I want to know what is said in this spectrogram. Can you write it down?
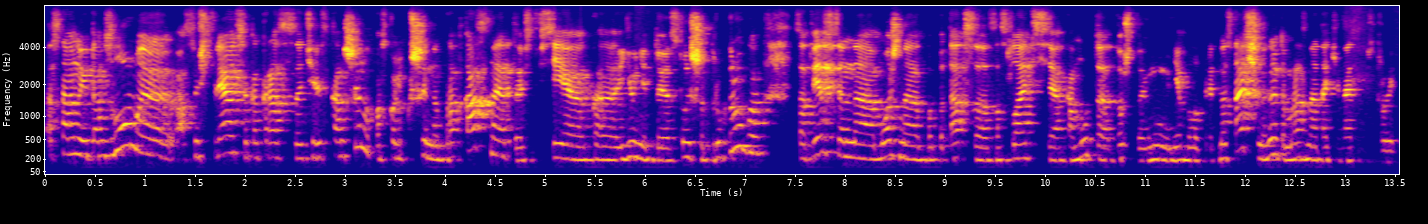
основные там взломы осуществляются как раз через коншину, поскольку шина бродкастная, то есть все юниты слышат друг друга, соответственно, можно попытаться заслать кому-то то, что ему не было предназначено, ну и там разные атаки на это устроить.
